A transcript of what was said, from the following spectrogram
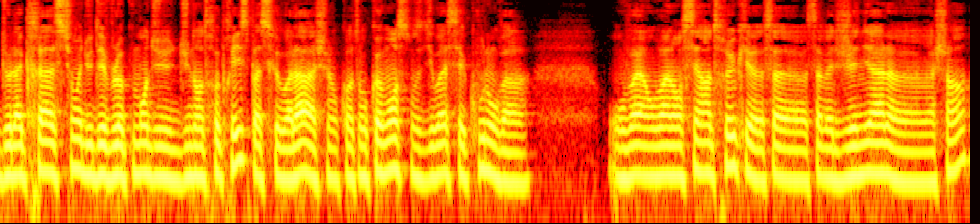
de la création et du développement du- d'une entreprise. Parce que voilà, quand on commence, on se dit ouais, c'est cool, on va, on va, on va lancer un truc, euh, ça, ça va être génial, euh, machin.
